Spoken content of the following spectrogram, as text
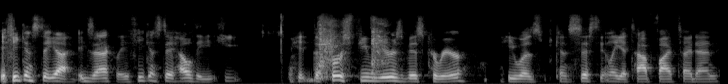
If he can stay, yeah, exactly. If he can stay healthy, he, he the first few years of his career, he was consistently a top five tight end.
